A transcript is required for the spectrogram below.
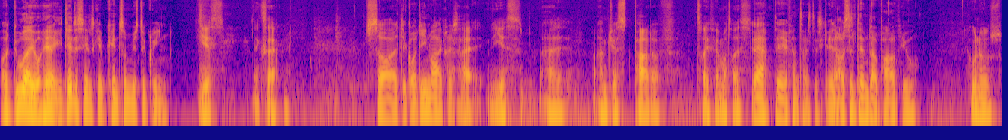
Og du er jo her i dette selskab kendt som Mr. Green. Yes, exactly. Så øh, det går din vej, Christian. I, yes, I, I'm just part of 365. Ja, det er fantastisk. Eller også dem, der er part of you. Who knows?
